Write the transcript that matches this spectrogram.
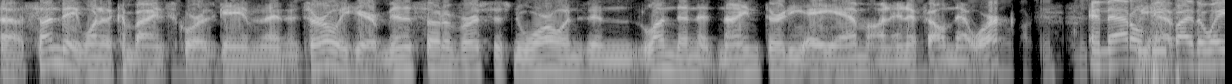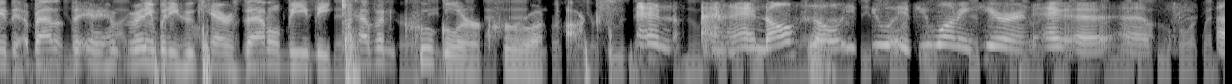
Uh, Sunday, one of the combined scores games, and it's early here. Minnesota versus New Orleans in London at 9:30 a.m. on NFL Network. And that'll We be, have- by the way, the, about the, anybody who cares, that'll be the Kevin Kugler crew on Fox. And and also, if you if you want to hear an uh, uh,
